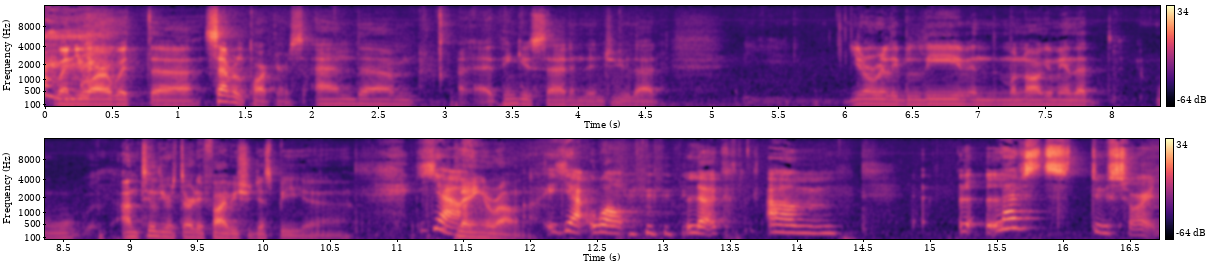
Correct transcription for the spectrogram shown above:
when you are with uh, several partners. And um, I think you said in the interview that you don't really believe in monogamy and that w- until you're 35 you should just be uh, Yeah. playing around. Yeah, well, look, um, life's too short.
